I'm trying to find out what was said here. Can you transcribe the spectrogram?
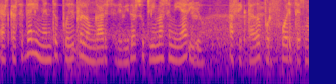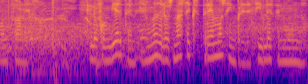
la escasez de alimento puede prolongarse debido a su clima semiárido, afectado por fuertes monzones, que lo convierten en uno de los más extremos e impredecibles del mundo.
